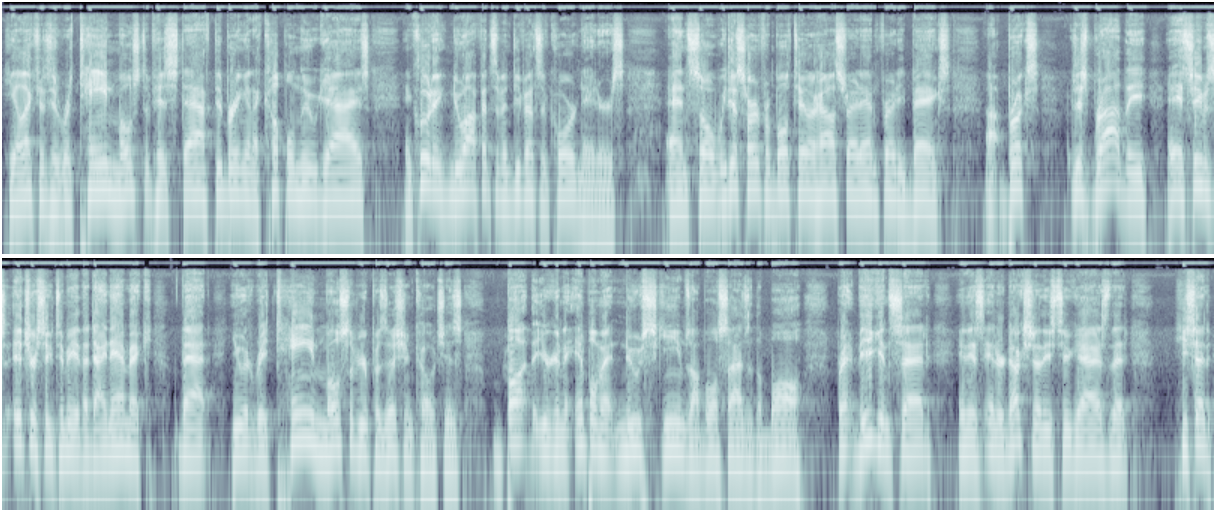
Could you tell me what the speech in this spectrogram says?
He elected to retain most of his staff, did bring in a couple new guys, including new offensive and defensive coordinators. And so we just heard from both Taylor Housewright and Freddie Banks. Uh, Brooks, just broadly, it seems interesting to me the dynamic that you would retain most of your position coaches, but that you're going to implement new schemes on both sides of the ball. Brent Vigen said in his introduction of these two guys that he said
